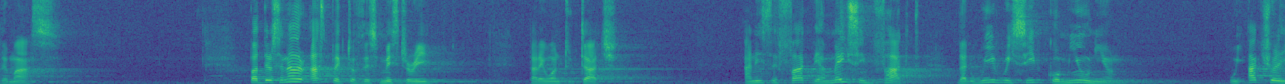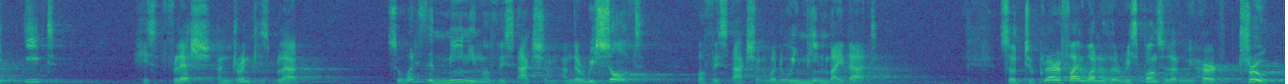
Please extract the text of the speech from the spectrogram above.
the Mass. But there's another aspect of this mystery that I want to touch, and it's the fact, the amazing fact, that we receive communion. We actually eat his flesh and drink his blood. So, what is the meaning of this action and the result of this action? What do we mean by that? So, to clarify one of the responses that we heard true,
